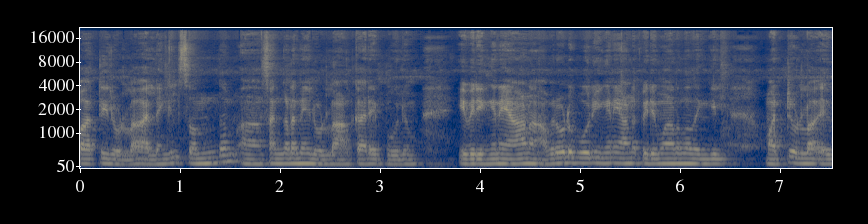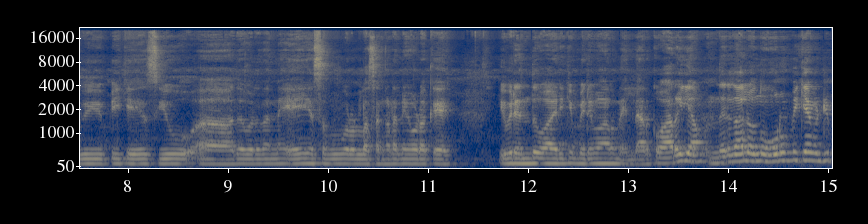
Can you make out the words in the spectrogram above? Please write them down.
പാർട്ടിയിലുള്ള അല്ലെങ്കിൽ സ്വന്തം സംഘടനയിലുള്ള ആൾക്കാരെ പോലും ഇവരിങ്ങനെയാണ് അവരോട് പോലും ഇങ്ങനെയാണ് പെരുമാറുന്നതെങ്കിൽ മറ്റുള്ള A V P K S U അതേപോലെ തന്നെ എ എസ് എഫ് പോലുള്ള സംഘടനയോടൊക്കെ ഇവരെന്തുമായിരിക്കും പെരുമാറുന്നത്? എല്ലാവർക്കും അറിയാം. എന്നിരുന്നാലും ഒന്ന് ഓർമ്മിപ്പിക്കാൻ വേണ്ടി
